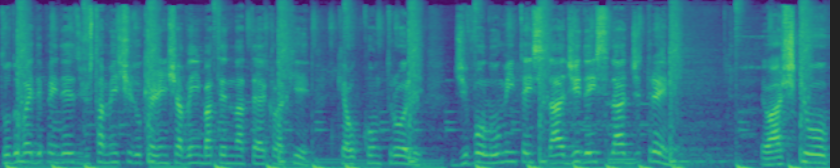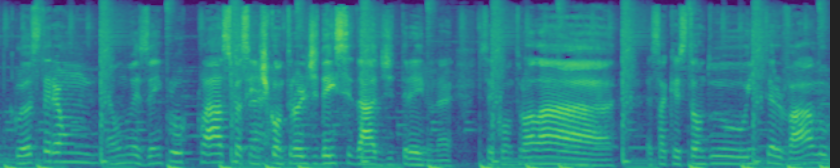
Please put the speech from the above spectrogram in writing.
Tudo vai depender justamente do que a gente já vem batendo na tecla aqui, que é o controle de volume, intensidade e densidade de treino. Eu acho que o cluster é um, é um exemplo clássico assim, de controle de densidade de treino, né? Você controla essa questão do intervalo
